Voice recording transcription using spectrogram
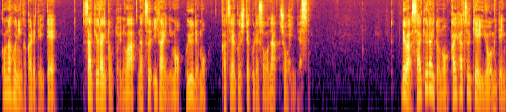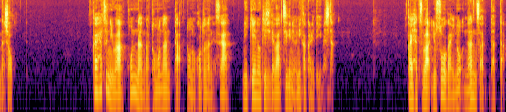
こんな風に書かれていて、サーキュライトというのは夏以外にも冬でも活躍してくれそうな商品です。では、サーキュライトの開発経緯を見てみましょう。開発には困難が伴ったとのことなんですが、日経の記事では次のように書かれていました。開発は予想外の難産だった。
